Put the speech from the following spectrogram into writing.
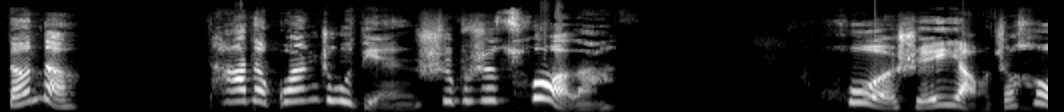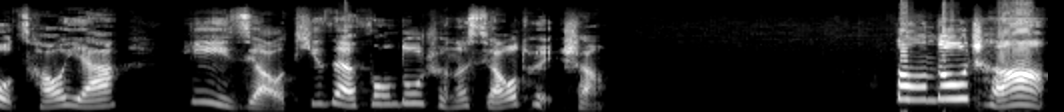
等等，他的关注点是不是错了？祸水咬着后槽牙，一脚踢在丰都城的小腿上。丰都城，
